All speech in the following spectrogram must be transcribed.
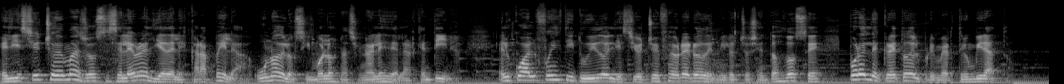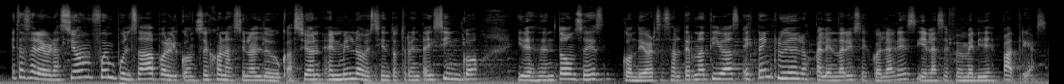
El 18 de mayo se celebra el Día de la Escarapela, uno de los símbolos nacionales de la Argentina, el cual fue instituido el 18 de febrero de 1812 por el decreto del primer triunvirato. Esta celebración fue impulsada por el Consejo Nacional de Educación en 1935 y desde entonces, con diversas alternativas, está incluida en los calendarios escolares y en las efemérides patrias.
